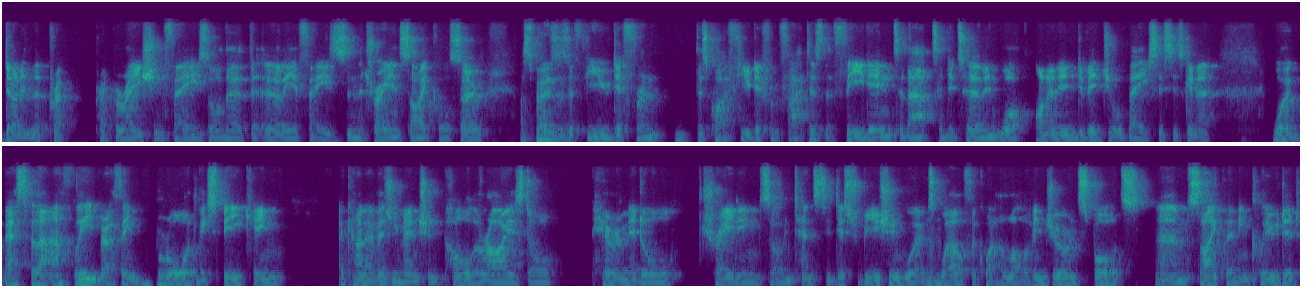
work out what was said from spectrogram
done in the prep preparation phase or the, the earlier phases in the training cycle? So i suppose there's a few different there's quite a few different factors that feed into that to determine what on an individual basis is going to work best for that athlete. But I think broadly speaking, a kind of, as you mentioned, polarized or pyramidal training sort of intensity distribution works mm. well for quite a lot of endurance sports, um, cycling included,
